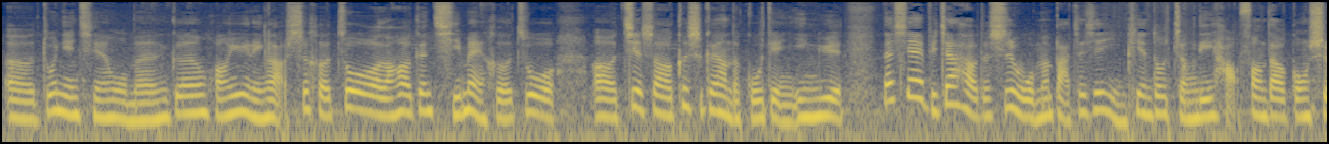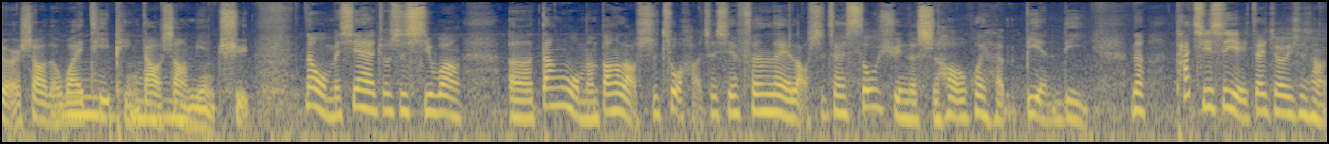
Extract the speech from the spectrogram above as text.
呃多年前我们跟黄玉玲老师合作，然后跟奇美合作，呃介绍各式各样的古典音乐。那现在比较好的是我们把这些影片都整理好，放到公视儿少的 YT 频道上面去。那我们现在就是希望呃当我们帮老师做好这些分类，老师在搜寻的时候会很便。力，那它其实也在教育市场，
